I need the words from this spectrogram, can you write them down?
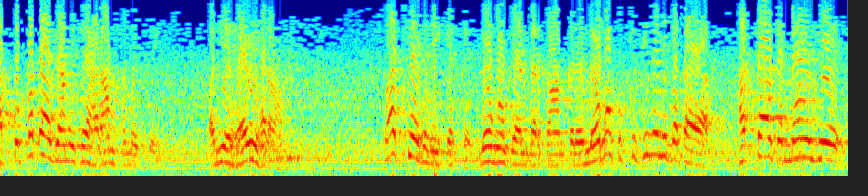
آپ کو پتا ہے کہ ہم اسے حرام سمجھتے ہیں، اور یہ ہے ہی حرام۔ تو اچھے طریقے سے لوگوں کے اندر کام کرے لوگوں کو کسی نے نہیں بتایا۔ حتیٰ کہ میں یہ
